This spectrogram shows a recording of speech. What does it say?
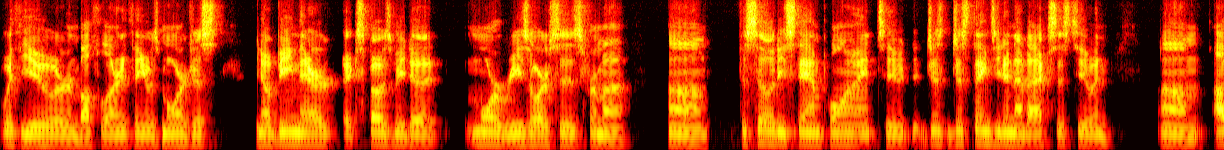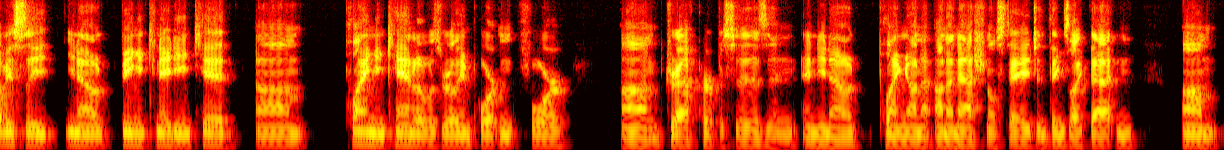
with you or in Buffalo or anything. It was more just you know, being there exposed me to more resources from a um, facility standpoint to just just things you didn't have access to, and um, obviously, you know, being a Canadian kid, um, playing in Canada was really important for um, draft purposes, and and you know, playing on a on a national stage and things like that, and um,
